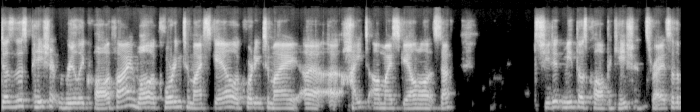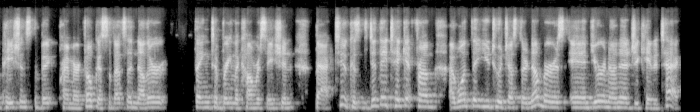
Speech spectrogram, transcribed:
does this patient really qualify? Well according to my scale according to my uh, uh height on my scale and all that stuff she didn't meet those qualifications right? So the patient's the big primary focus. So that's another thing to bring the conversation back to because did they take it from i want the, you to adjust their numbers and you're an uneducated tech.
